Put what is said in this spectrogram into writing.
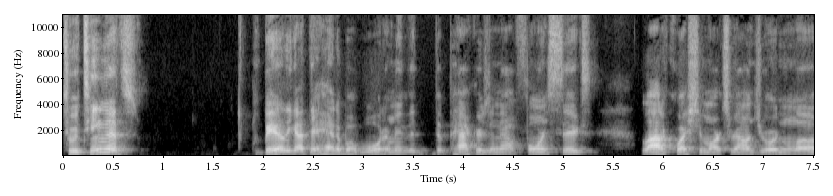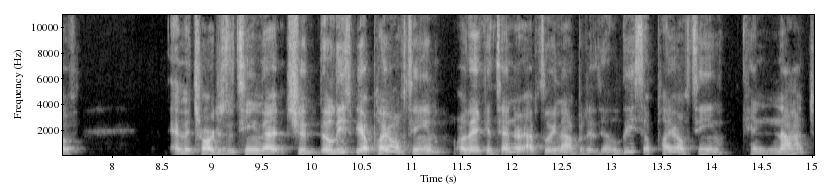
to a team that's barely got their head above water. I mean, the, the Packers are now four and six. A lot of question marks around Jordan Love. And the Chargers, a team that should at least be a playoff team. Are they a contender? Absolutely not. But at least a playoff team cannot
